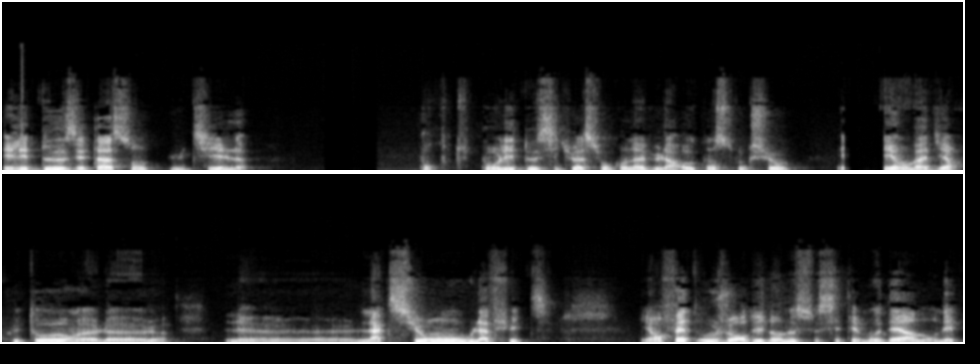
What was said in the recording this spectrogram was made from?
Et les deux états sont utiles pour, pour les deux situations qu'on a vues, la reconstruction et, on va dire plutôt euh, l'action ou la fuite. Et en fait, aujourd'hui, dans nos sociétés modernes, on est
